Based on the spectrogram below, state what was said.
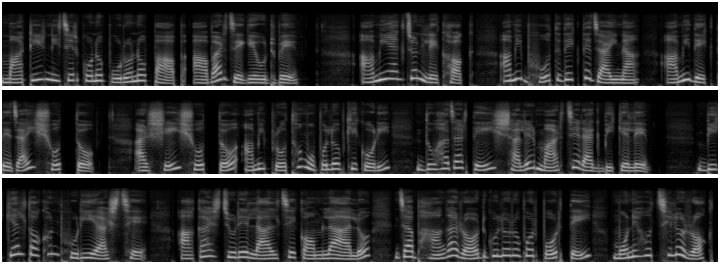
মাটির নিচের কোনো পুরনো পাপ আবার জেগে উঠবে। আমি একজন লেখক, আমি ভূত দেখতে যাই না, আমি দেখতে যাই সত্য, আর সেই সত্য আমি প্রথম উপলব্ধি করি দু হাজার তেইশ সালের মার্চের এক বিকেলে। বিকেল তখন ফুরিয়ে আসছে, আকাশ জুড়ে লালচে কমলা আলো যা ভাঙা রডগুলোর ওপর পড়তেই মনে হচ্ছিল রক্ত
